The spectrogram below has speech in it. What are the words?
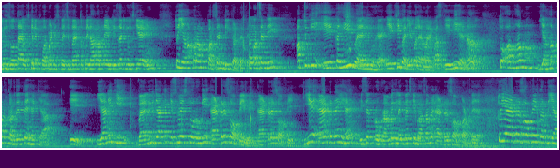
यूज़ होता है, उसके लिए फॉर्मेट स्पेसिफायर तो फ़िलहाल हमने इंटीजर यूज़ किया है इंट तो यहाँ पर हम परसेंट डी कर देते हैं। परसेंट डी अब चूँकि एक ही वैल्यू है, एक ही वेरिएबल है हमारे पास ए ही है ना तो अब हम यहाँ पर कर देते हैं क्या? ए यानी कि वैल्यू जाके किसमें स्टोर होगी? एड्रेस ऑफ़ ए में एड्रेस ऑफ़ ए ये एंड नहीं है, इसे प्रोग्रामिंग लैंग्वेज की भाषा में एड्रेस ऑफ़ पढ़ते हैं। तो ये एड्रेस ऑफ़ ए कर दिया।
